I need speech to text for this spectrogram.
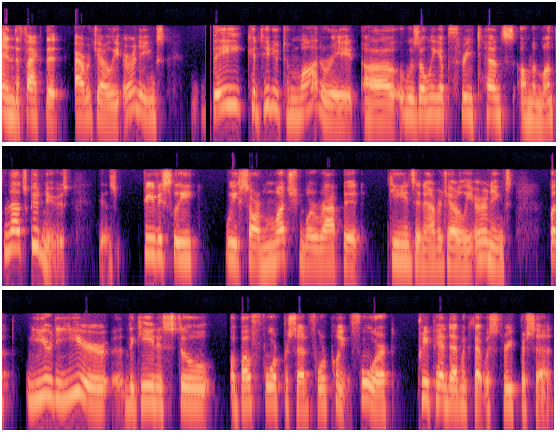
And the fact that average hourly earnings, they continue to moderate. Uh, it was only up three tenths on the month, and that's good news. Because previously, we saw much more rapid gains in average hourly earnings, but year to year, the gain is still above 4%, 4.4. Pre-pandemic, that was 3%.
